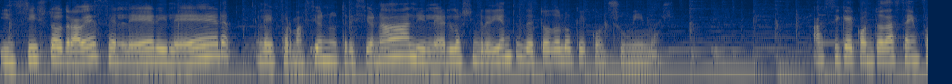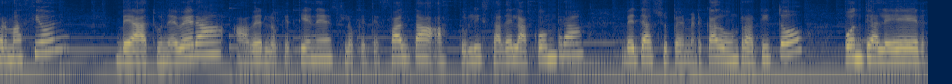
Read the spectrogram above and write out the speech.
Insisto otra vez en leer y leer la información nutricional y leer los ingredientes de todo lo que consumimos. Así que con toda esta información, ve a tu nevera a ver lo que tienes, lo que te falta, haz tu lista de la compra, vete al supermercado un ratito, ponte a leer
